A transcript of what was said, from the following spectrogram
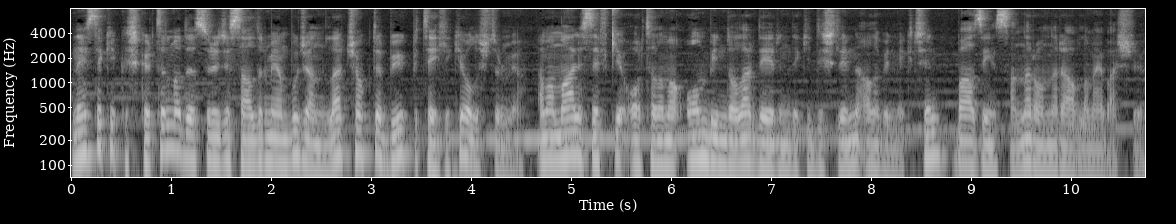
Neyse ki kışkırtılmadığı sürece saldırmayan bu canlılar çok da büyük bir tehlike oluşturmuyor. Ama maalesef ki ortalama 10 bin dolar değerindeki dişlerini alabilmek için bazı insanlar onları avlamaya başlıyor.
